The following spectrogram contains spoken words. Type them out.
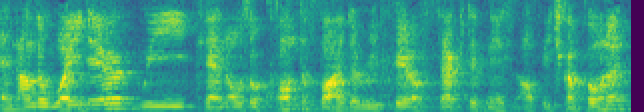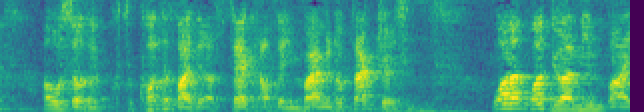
And on the way there, we can also quantify the repair effectiveness of each component, also the, to quantify the effect of the environmental factors. What, what do I mean by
